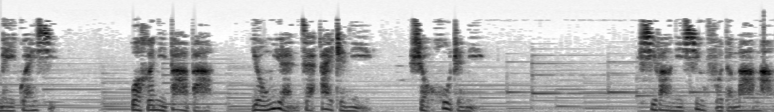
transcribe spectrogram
没关系。我和你爸爸，永远在爱着你，守护着你。希望你幸福的妈妈。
